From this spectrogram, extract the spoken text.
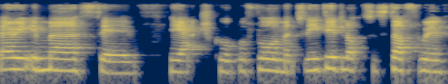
very immersive theatrical performance. And he did lots of stuff with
